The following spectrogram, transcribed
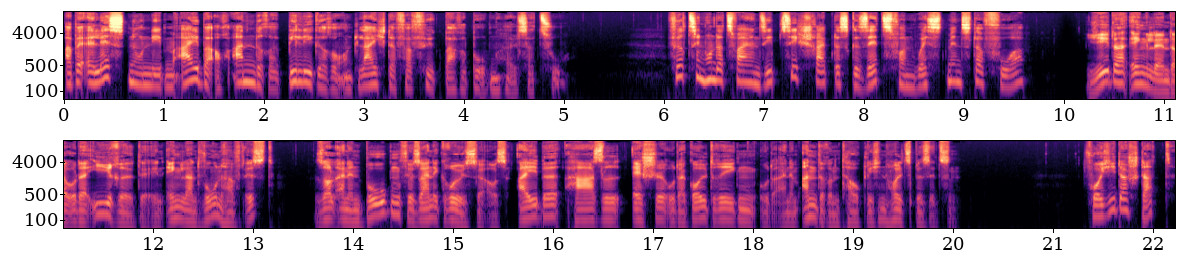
aber er lässt nun neben Eibe auch andere, billigere und leichter verfügbare Bogenhölzer zu. 1472 schreibt das Gesetz von Westminster vor Jeder Engländer oder Ire, der in England wohnhaft ist, soll einen Bogen für seine Größe aus Eibe, Hasel, Esche oder Goldregen oder einem anderen tauglichen Holz besitzen. Vor jeder Stadt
